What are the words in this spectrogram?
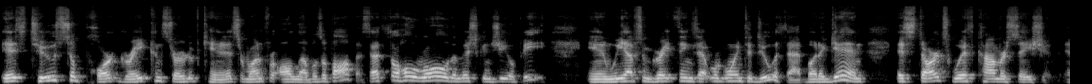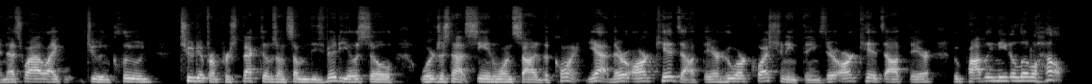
is to support great conservative candidates to run for all levels of office. That's the whole role of the Michigan GOP. And we have some great things that we're going to do with that. But again, it starts with conversation. And that's why I like to include two different perspectives on some of these videos so we're just not seeing one side of the coin. Yeah, there are kids out there who are questioning things. There are kids out there who probably need a little help.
